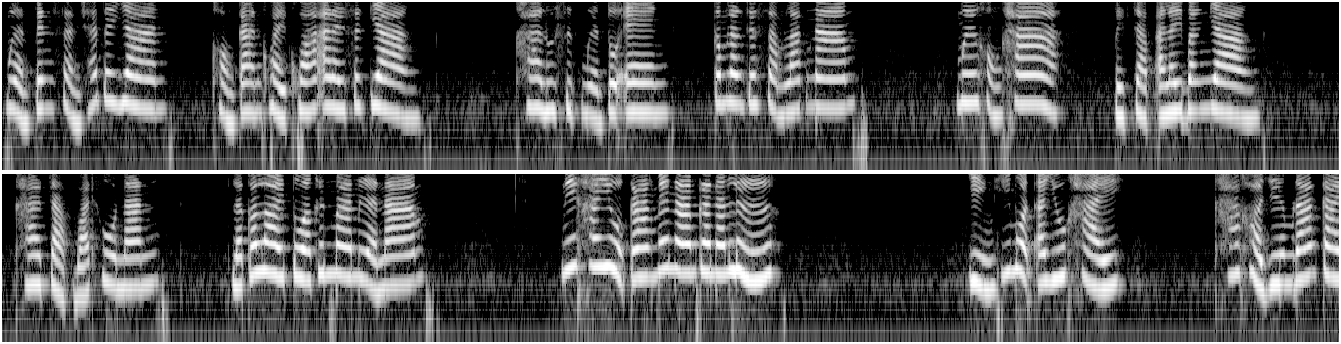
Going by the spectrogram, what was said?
เหมือนเป็นสัญชาตญาณของการไขว่คว้าอะไรสักอย่าง ข้ารู้สึกเหมือนตัวเองกำลังจะสำลักน้ำมือของข้าไปจับอะไรบางอย่าง ข้าจับวัตถุนั้น แล้วก็ลอยตัวขึ้นมาเหนือน้ำ นี่ข้าอยู่กลางแม่น้ำกันนั้นหรือ หญิงที่หมดอายุไข ข้าขอยืมร่างกาย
